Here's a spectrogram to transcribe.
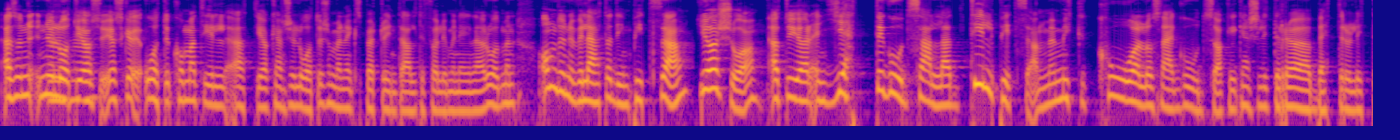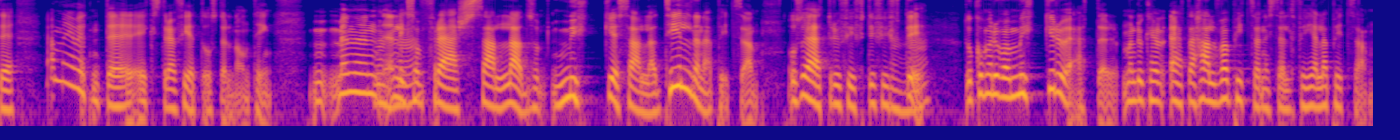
Alltså nu, nu låter jag så, jag ska återkomma till att jag kanske låter som en expert och inte alltid följer mina egna råd. Men om du nu vill äta din pizza, gör så att du gör en jättegod sallad till pizzan med mycket kål och såna här godsaker, kanske lite rödbetor och lite, ja men jag vet inte, extra fetaost eller någonting. Men en, en liksom fräsch sallad, mycket sallad till den här pizzan. Och så äter du 50-50. Då kommer det vara mycket du äter, men du kan äta halva pizzan istället för hela pizzan.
